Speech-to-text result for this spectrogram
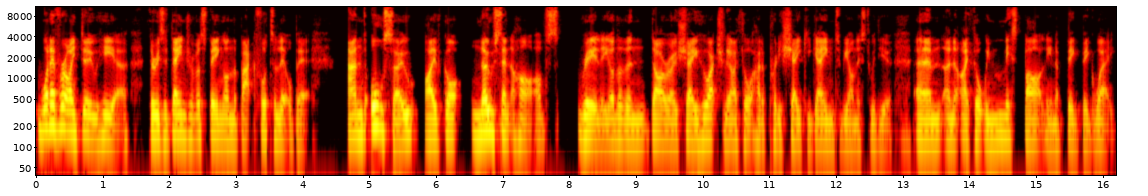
whatever I do here, there is a danger of us being on the back foot a little bit And also, I've got no centre halves really, other than Dara O'Shea, who actually I thought had a pretty shaky game, to be honest with you. Um, and I thought we missed Bartley in a big, big way.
